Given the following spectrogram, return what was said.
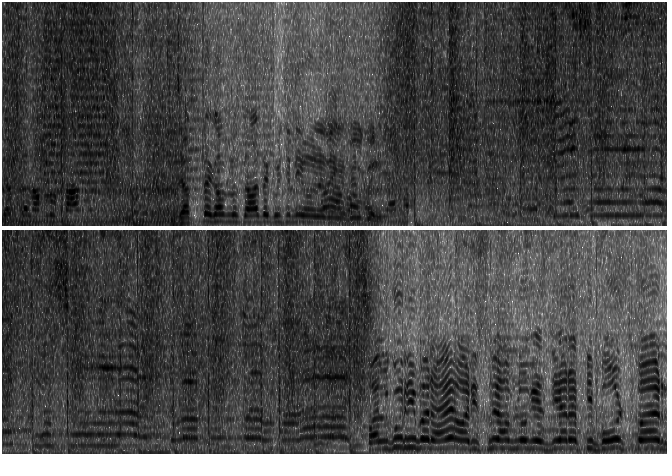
जब तक हम लोग साथ में जब तक हम लोग साथ है कुछ नहीं होने देंगे बिल्कुल. फल्गु रिवर है और इसमें हम लोग एसडीआरएफ की बोट पर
